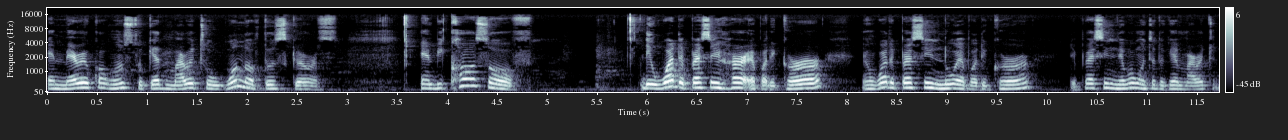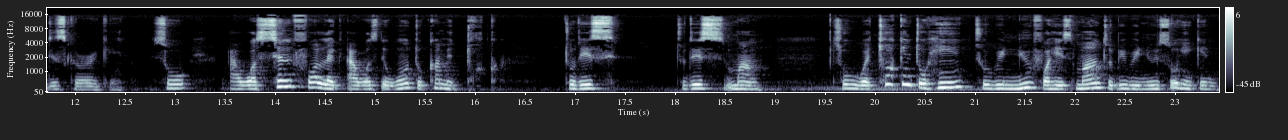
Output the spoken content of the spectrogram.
America wants to get married to one of those girls. And because of the what the person heard about the girl and what the person knew about the girl, the person never wanted to get married to this girl again. So I was sent for like I was the one to come and talk to this to this man. So we're talking to him to renew for his mind to be renewed so he can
